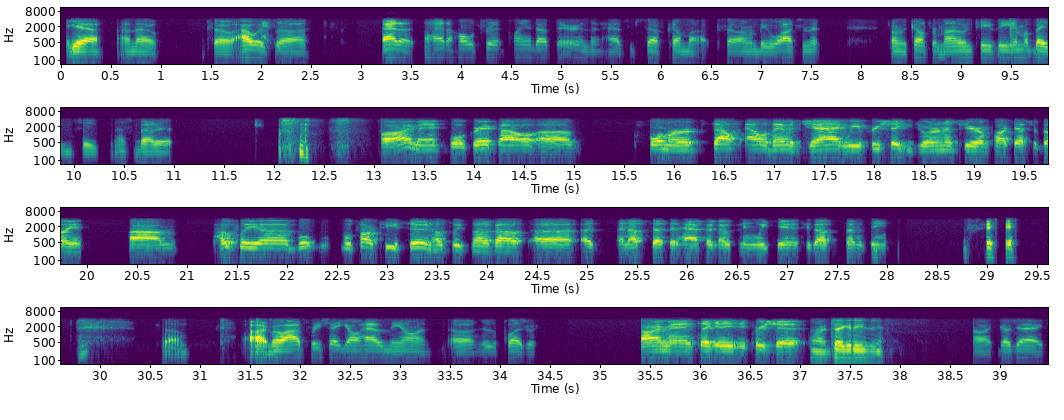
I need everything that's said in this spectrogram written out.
Yeah, I know. So I was uh had a had a whole trip planned up there and then had some stuff come up. So I'm gonna be watching it from the comfort of my own TV in my bathing suit. That's about it. All right, man. Well, Grant Powell, uh, former South Alabama Jag, we appreciate you joining us here on Podcast Rebellion. Um, hopefully, uh, we'll we'll talk to you soon. Hopefully, it's not about uh, a, an upset that happened opening weekend in 2017. so, all right, bro. I appreciate y'all having me on. Uh, it was a pleasure. All right, man. Take it easy. Appreciate it. All right, take it easy. All right, go Jags.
